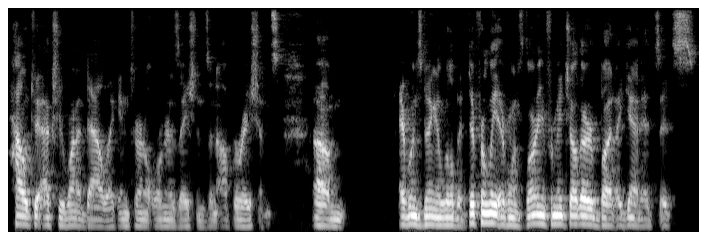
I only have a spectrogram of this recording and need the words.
how to actually run a DAO, like internal organizations and operations. Um, everyone's doing it a little bit differently. Everyone's learning from each other, but again, it's it's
